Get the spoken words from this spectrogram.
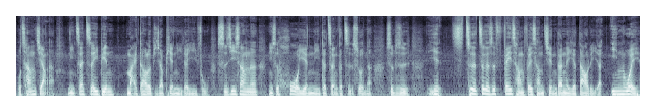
我常讲啊，你在这一边买到了比较便宜的衣服，实际上呢，你是祸延你的整个子孙呢，是不是？也这这个是非常非常简单的一个道理啊，因为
